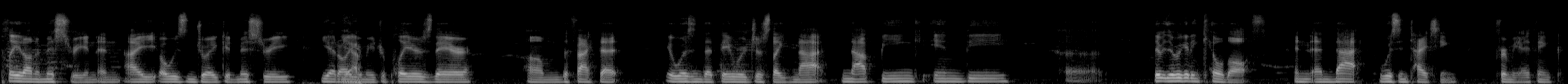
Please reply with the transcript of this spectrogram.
played on a mystery, and, and I always enjoy a good mystery. You had all Yeah. your major players there. Um, the fact that it wasn't that they were just like not not being in the, uh, they, they were getting killed off, and and that was enticing for me. I think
